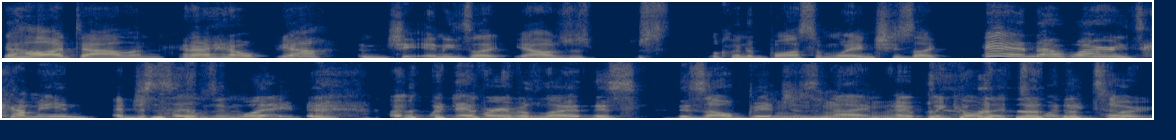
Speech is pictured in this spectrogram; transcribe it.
"Yeah, hi, darling. Can I help you?" And she and he's like, "Yeah, I was just just looking to buy some weed." And she's like, "Yeah, no worries. Come in," and just sells him weed. Like, we never even learned this this old bitch's name. We called it 22.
